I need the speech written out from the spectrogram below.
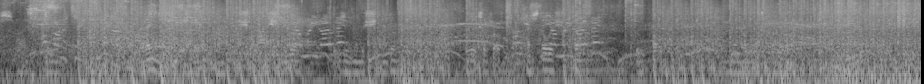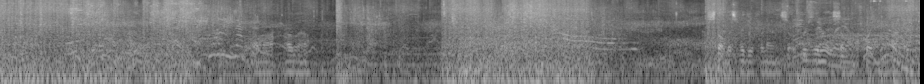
Ring. He's using a machine gun. It looks some sort of pistolish thing. Oh, oh well. I'll stop this video for now and sort of resume at some point.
